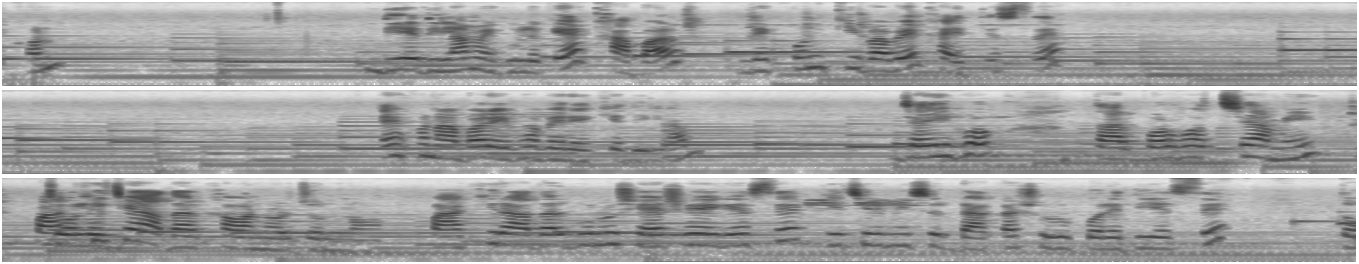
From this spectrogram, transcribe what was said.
এখন দিয়ে দিলাম এগুলোকে খাবার। দেখুন কীভাবে খাইতেছে। এখন আবার এভাবে রেখে দিলাম। যাই হোক তারপর হচ্ছে আমি চলেছে আদার খাওয়ানোর জন্য। পাখির আদারগুলো শেষ হয়ে গেছে কিচির মিচির ডাকা শুরু করে দিয়েছে। তো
